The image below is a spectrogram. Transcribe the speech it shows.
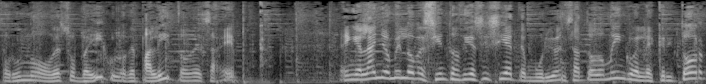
por uno de esos vehículos de palitos de esa época. En el año 1917 murió en Santo Domingo el escritor,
